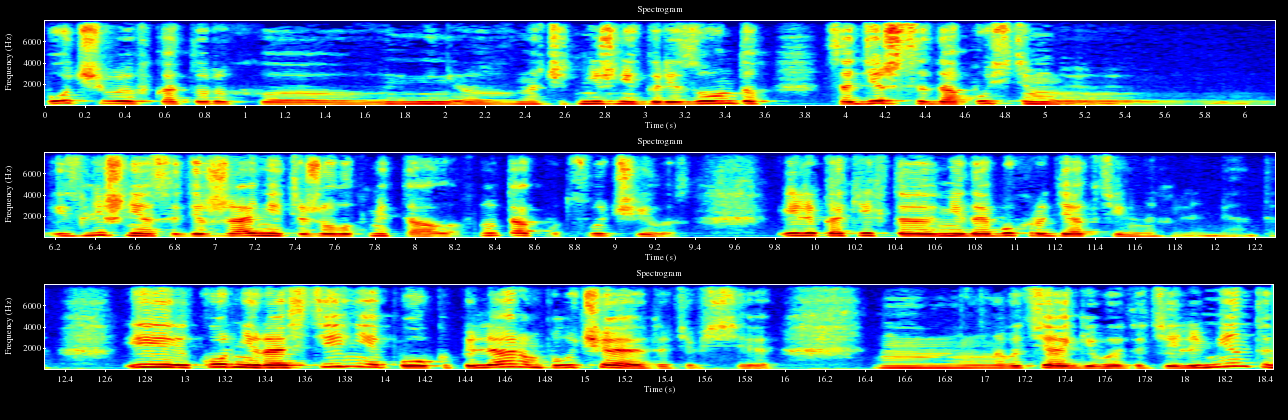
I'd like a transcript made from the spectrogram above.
почвы, в которых, э, значит, в нижних горизонтах содержится, допустим, излишнее содержание тяжелых металлов. Ну, так вот случилось. Или каких-то, не дай бог, радиоактивных элементов. И корни растений по капиллярам получают эти все, вытягивают эти элементы,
